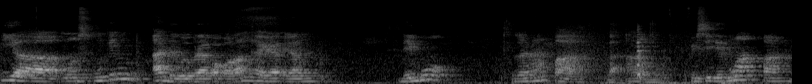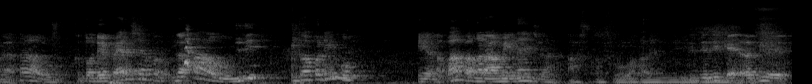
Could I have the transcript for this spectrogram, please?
Iya, mungkin ada beberapa orang kayak yang demo kenapa? Nggak tahu. Visi demo apa? Nggak tahu. Ketua DPR siapa? Nggak tahu. Jadi untuk apa demo? Ya nggak apa-apa, ngeramein aja. Astagfirullahaladzim. Jadi kayak lebih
